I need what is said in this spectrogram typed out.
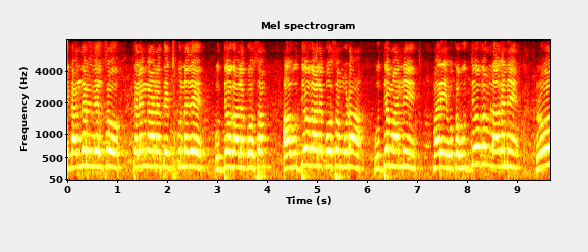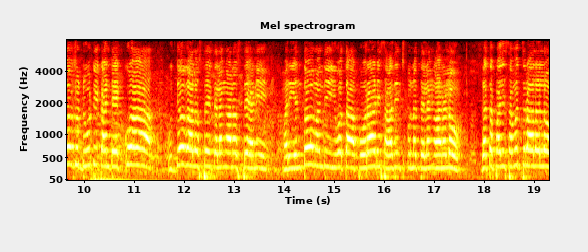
మీకు అందరికీ తెలుసు తెలంగాణ తెచ్చుకున్నదే ఉద్యోగాల కోసం. ఆ ఉద్యోగాల కోసం కూడా ఉద్యమాన్ని మరి ఒక ఉద్యోగం లాగానే రోజు డ్యూటీ కంటే ఎక్కువ ఉద్యోగాలు వస్తాయి తెలంగాణ వస్తాయి అని మరి ఎంతోమంది యువత పోరాడి సాధించుకున్న తెలంగాణలో గత పది సంవత్సరాలలో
